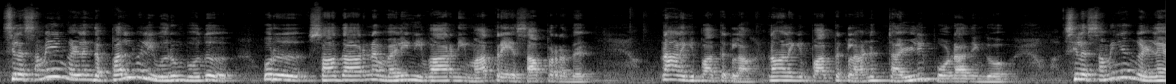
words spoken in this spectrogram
சில சமயங்களில் இந்த பல்வலி வரும்போது ஒரு சாதாரண வலி நிவாரணி மாத்திரையை சாப்பிட்றது. நாளைக்கு பார்த்துக்கலாம் நாளைக்கு பார்த்துக்கலான்னு தள்ளி போடாதீங்கோ. சில சமயங்களில்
